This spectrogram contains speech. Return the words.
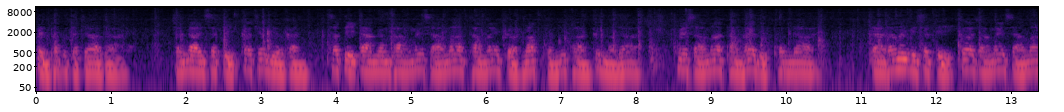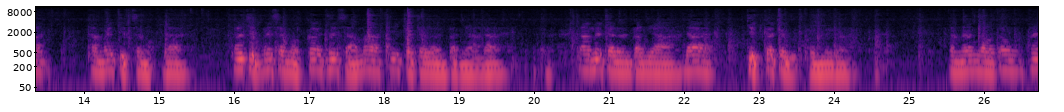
เป็นพระพุทธเจ้าได้ ฉันใดสติก็เช่นเดียวกัน สติตามลำพังไม่สามารถทำให้เกิดมรรคผลนิพพานขึ้นมาได้ ไม่สามารถทำให้หลุดพ้นได้ แต่ถ้าไม่มีสติก็จะไม่สามารถทำให้จิตสงบได้ ถ้าจิตไม่สงบก็ไม่สามารถที่จะเจริญปัญญาได้ ถ้าไม่เจริญปัญญาได้ จิตก็จะหลุดพ้นไม่ได้ ดังนั้นเราต้องให้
